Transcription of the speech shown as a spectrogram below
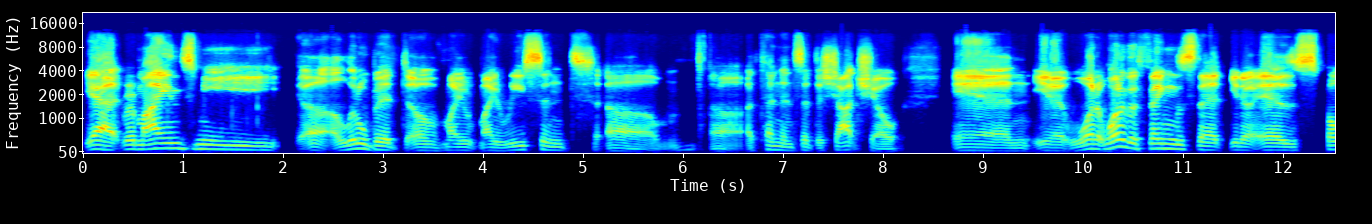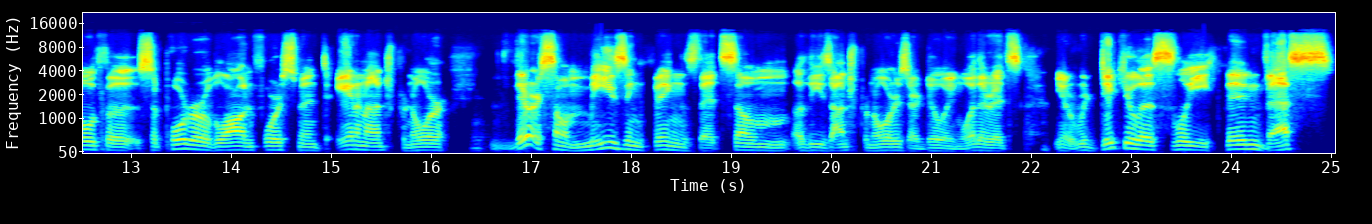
Yeah, it reminds me uh, a little bit of my my recent um, uh, attendance at the Shot Show and you know one one of the things that you know as both a supporter of law enforcement and an entrepreneur there are some amazing things that some of these entrepreneurs are doing whether it's you know ridiculously thin vests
